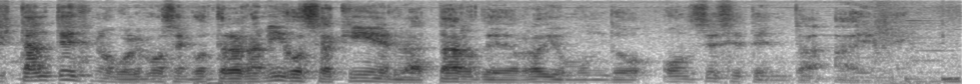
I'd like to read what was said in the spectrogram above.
Instantes nos volvemos a encontrar amigos aquí en la tarde de Radio Mundo 1170 AM.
